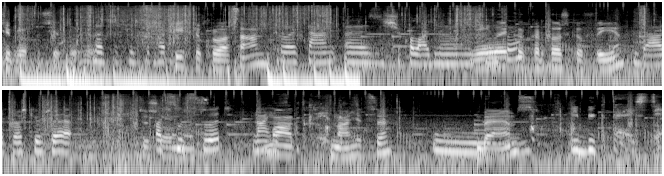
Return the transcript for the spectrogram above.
чи просто чізбургер? Просто чізбургер. Чисто круасан, Круасан е, з шоколадною велика картошка фрі. Да, трошки вже Це що у нас? отсутствует. Наггетс Мак, відкрив. наггетси, бемс. І бік тейсті.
